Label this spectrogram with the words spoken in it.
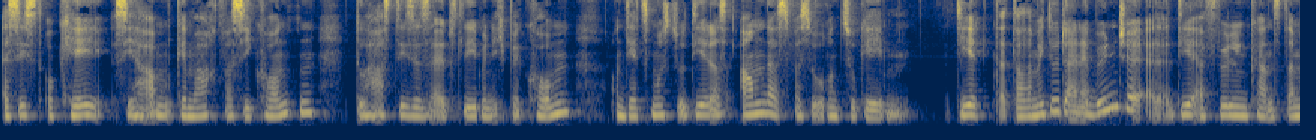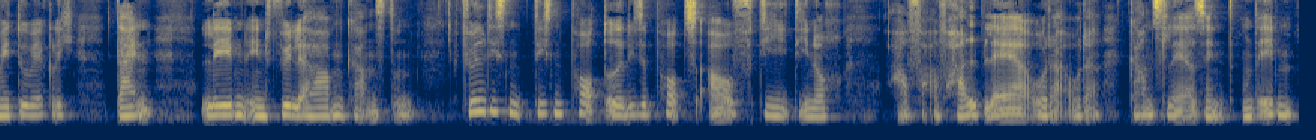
es ist okay. Sie haben gemacht, was sie konnten. Du hast diese Selbstliebe nicht bekommen. Und jetzt musst du dir das anders versuchen zu geben dir, damit du deine Wünsche äh, dir erfüllen kannst, damit du wirklich dein Leben in Fülle haben kannst. Und füll diesen, diesen Pot oder diese Pots auf, die, die noch auf, auf halb leer oder, oder ganz leer sind. Und eben,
